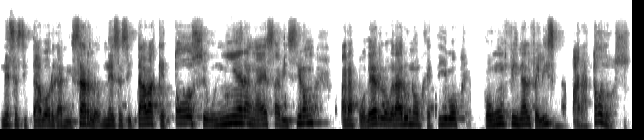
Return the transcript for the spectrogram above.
necesitaba organizarlo, necesitaba que todos se unieran a esa visión para poder lograr un objetivo con un final feliz para todos.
